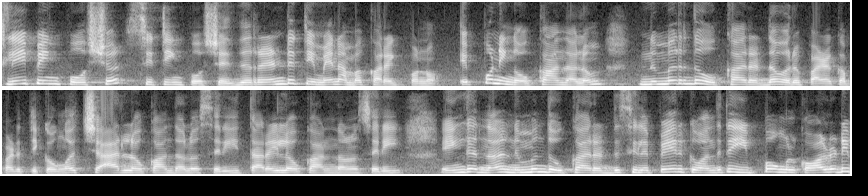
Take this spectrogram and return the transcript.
ஸ்லீப்பிங் போஸ்டர் சிட்டிங் போஸ்டர் இது ரெண்டுத்தையுமே நம்ம கரெக்ட் பண்ணோம். எப்போ நீங்கள் உட்காந்தாலும் நிமிர்ந்து உட்காரத ஒரு பழக்கப்படுத்திக்கோங்க. சேரில் உட்காந்தாலும் சரி தரையில் உட்காந்தாலும் சரி எங்கே இருந்தாலும் நிமிர்ந்து உட்காரது சில பேருக்கு வந்துட்டு இப்போ உங்களுக்கு ஆல்ரெடி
